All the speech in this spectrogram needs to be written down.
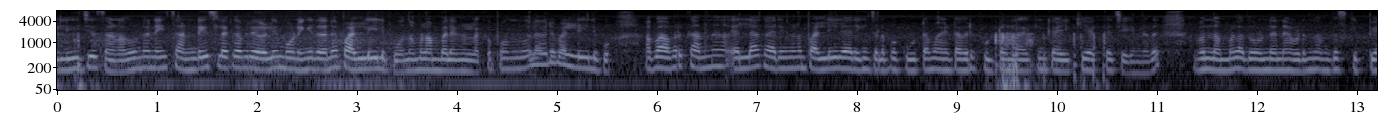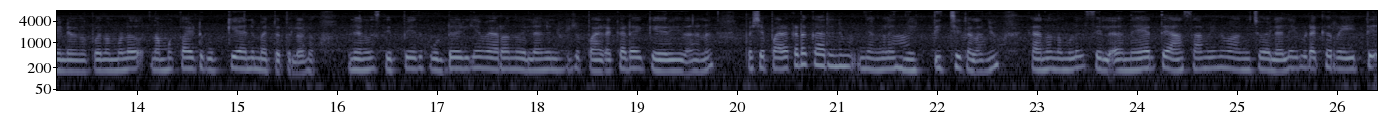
റിലീജിയസ് ആണ്. അതുകൊണ്ട് തന്നെ ഈ സൺഡേസിലൊക്കെ അവർ ഏർലി മോർണിംഗിൽ തന്നെ പള്ളിയിൽ പോകും. നമ്മൾ അമ്പലങ്ങളിലൊക്കെ പോകുന്നത് പോലെ അവർ പള്ളിയിൽ പോകും. അപ്പോൾ അവർക്ക് അന്ന് എല്ലാ കാര്യങ്ങളും പള്ളിയിലായിരിക്കും ചിലപ്പോൾ കൂട്ടമായിട്ട് അവർ ഫുഡ് ഉണ്ടാക്കിയും കഴിക്കുകയൊക്കെ ചെയ്യുന്നത്. അപ്പം നമ്മൾ അതുകൊണ്ട് തന്നെ അവിടെ നിന്ന് നമുക്ക് സ്കിപ്പ് ചെയ്യേണ്ടി വന്നു. അപ്പോൾ നമ്മൾ നമുക്കായിട്ട് കുക്ക് ചെയ്യാനും പറ്റത്തില്ലല്ലോ. ഞങ്ങൾ സ്കിപ്പ് ചെയ്ത് ഫുഡ് കഴിക്കാൻ വേറെ ഒന്നുമില്ല ഒരു പഴക്കടയിൽ കയറിയതാണ്. പക്ഷേ പഴക്കടക്കാരനും ഞങ്ങളെ ഞെട്ടിച്ച് കളഞ്ഞു. കാരണം നമ്മൾ നേരത്തെ ആസാമിൽ നിന്ന് വാങ്ങിച്ച പോലെ അല്ല ഇവിടെയൊക്കെ റേറ്റ്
